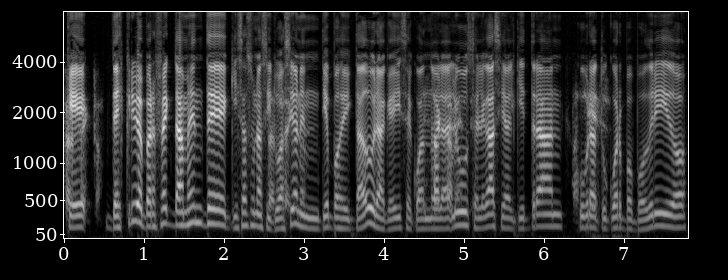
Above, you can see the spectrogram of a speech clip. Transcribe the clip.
Que describe perfectamente quizás una situación en tiempos de dictadura, que dice cuando la luz, el gas y el alquitrán cubra tu cuerpo podrido,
